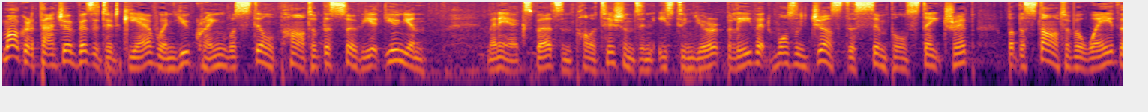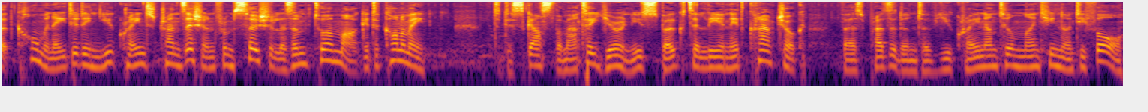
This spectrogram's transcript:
Margaret Thatcher visited Kiev when Ukraine was still part of the Soviet Union. Many experts and politicians in Eastern Europe believe it wasn't just a simple state trip, but the start of a wave that culminated in Ukraine's transition from socialism to a market economy. To discuss the matter, Euronews spoke to Leonid Kravchuk, first president of Ukraine until 1994,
